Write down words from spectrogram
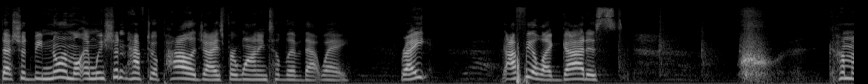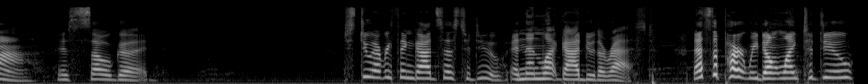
that should be normal, and we shouldn't have to apologize for wanting to live that way. Right? I feel like God is. Whew, come on is so good. Just do everything God says to do and then let God do the rest. That's the part we don't like to do.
